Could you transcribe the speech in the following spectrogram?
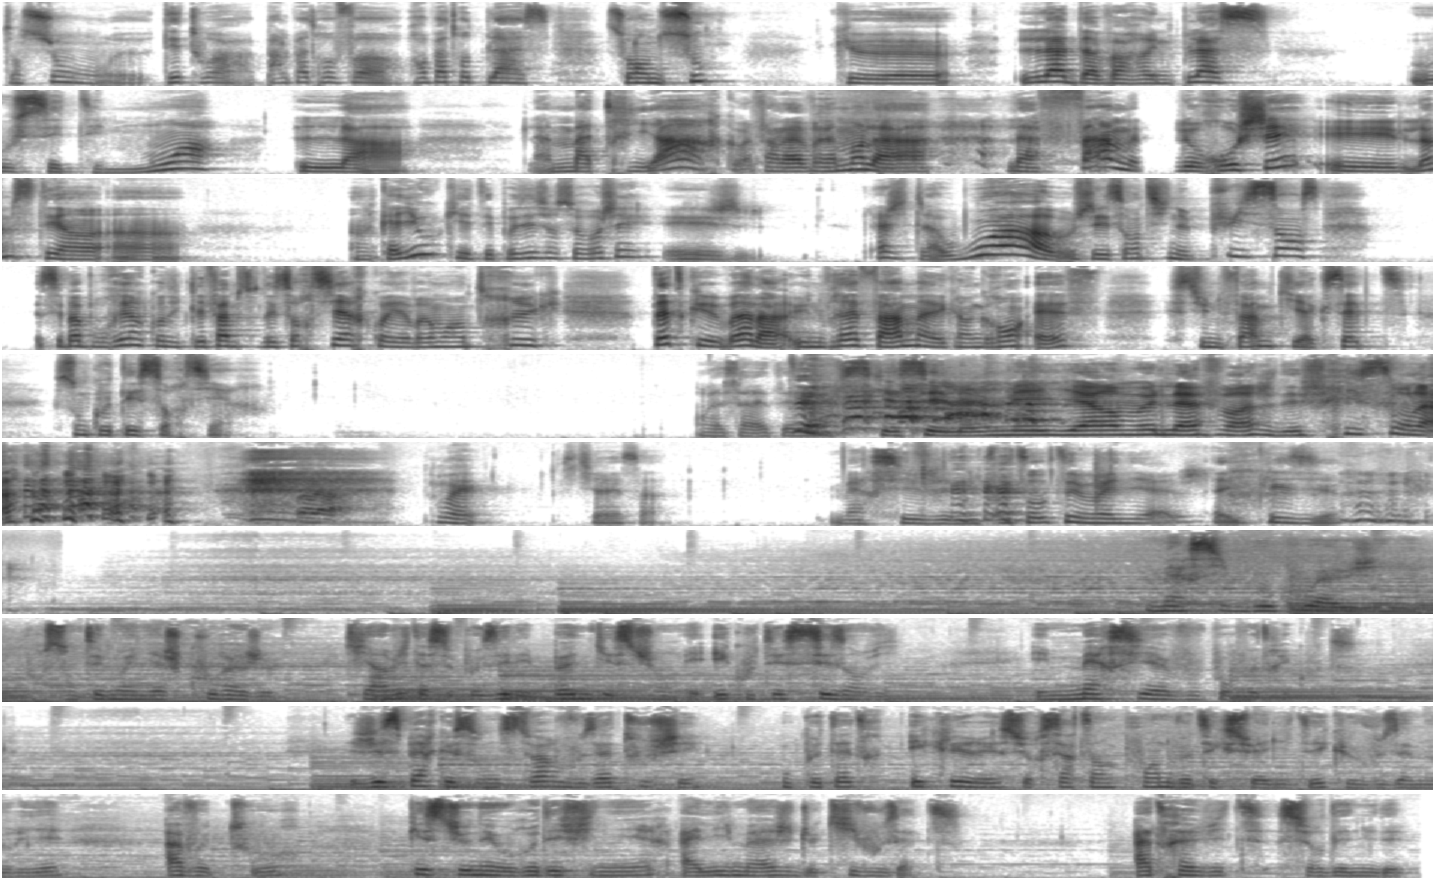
attention, euh, tais-toi, parle pas trop fort, prends pas trop de place, sois en dessous, que euh, là, d'avoir une place où c'était moi, la, la matriarche, enfin vraiment la, la femme, le rocher, et l'homme, c'était un, un, un, caillou qui était posé sur ce rocher. Et là, j'étais là, waouh, j'ai senti une puissance c'est pas pour rien qu'on dit que les femmes sont des sorcières, quoi. Il y a vraiment un truc. Peut-être que, voilà, une vraie femme avec un grand F, c'est une femme qui accepte son côté sorcière. On va s'arrêter là, parce que c'est le meilleur mot de la fin. J'ai des frissons là. voilà. Ouais, je dirais ça. Merci Eugénie pour ton témoignage. Avec plaisir. Merci beaucoup à Eugénie pour son témoignage courageux qui invite à se poser les bonnes questions et écouter ses envies. Et merci à vous pour votre écoute. J'espère que son histoire vous a touché ou peut-être éclairé sur certains points de votre sexualité que vous aimeriez, à votre tour, questionner ou redéfinir à l'image de qui vous êtes. A très vite sur Dénudé.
